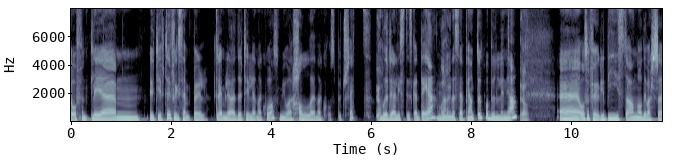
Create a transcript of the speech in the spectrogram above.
offentlige um, utgifter, f.eks. 3 milliarder til NRK, som jo er halve NRKs budsjett, Ja. hvor realistisk er det? Nei. Men det ser pent ut på bunnlinja. Ja. Eh, og selvfølgelig bistand og diverse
